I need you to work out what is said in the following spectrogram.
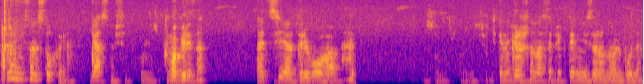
А мене ніхто не слухає. Ясно все. Мобілізація, тривога. Тільки не кажи, що у нас ефективність зараз 0 буде.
